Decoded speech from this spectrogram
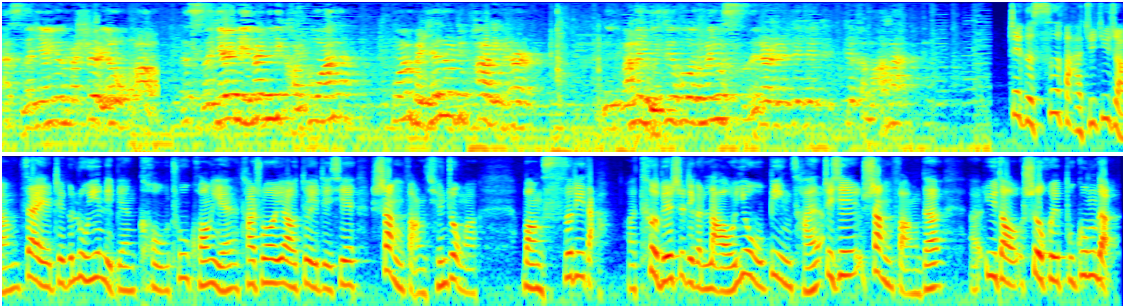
那死在监狱他妈事儿也老大了。那死在监狱里，那你得考虑公安呢。公安本身就怕这个事儿。你完了，你最后他妈又死在这儿，这这这这很麻烦。这个司法局局长在这个录音里边口出狂言，他说要对这些上访群众啊往死里打啊，特别是这个老幼病残这些上访的呃遇到社会不公的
